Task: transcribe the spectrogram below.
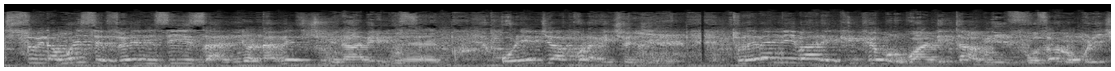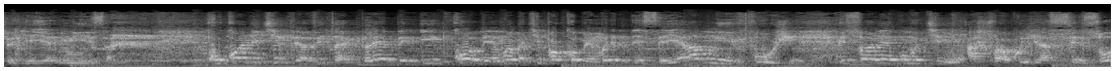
Subira muri sezo ye nziza nta mezi cumi n'abiri gusa. Urebe ibyo yakoraga icyo gihe. Turebe niba hari ekipe yo mu rwanda itamwifuza no muri icyo gihe yari mwiza. Kuko n'ikipe ya vita krebe ikomeye mu amakipe akomeye muri rdc yaramwifuje. Bisobanuye ko umukinnyi ashobora kugira sezo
